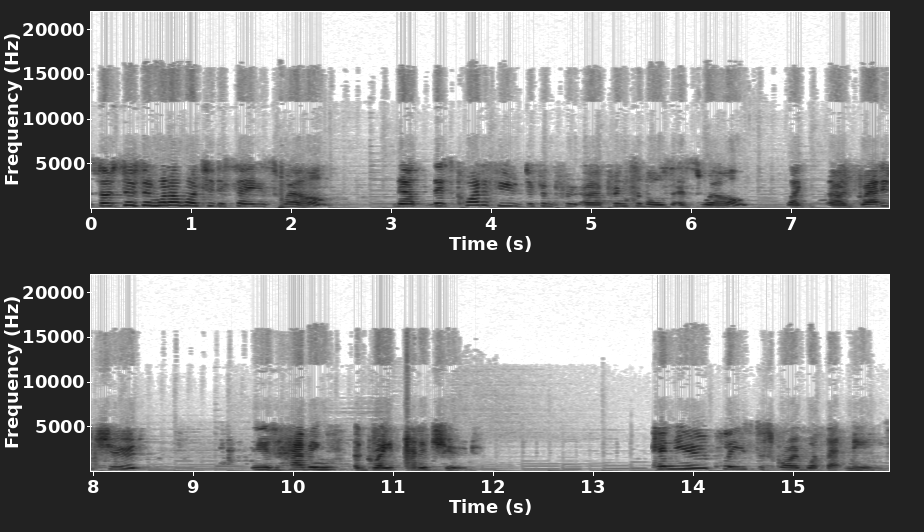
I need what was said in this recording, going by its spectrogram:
So, Susan, what I wanted to say as well, now there's quite a few different pr- uh, principles as well, like uh, gratitude is having a great attitude. Can you please describe what that means?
